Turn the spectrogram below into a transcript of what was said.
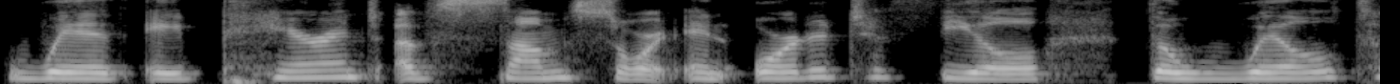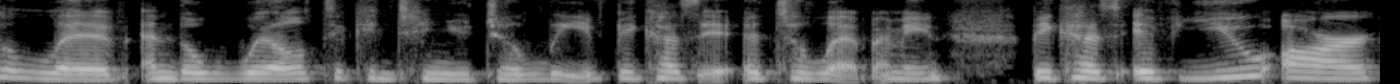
with a parent of some sort in order to feel the will to live and the will to continue to leave because it, to live. I mean, because if you are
